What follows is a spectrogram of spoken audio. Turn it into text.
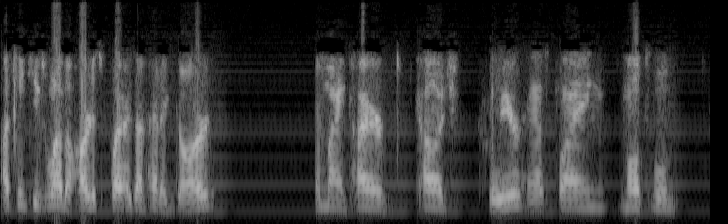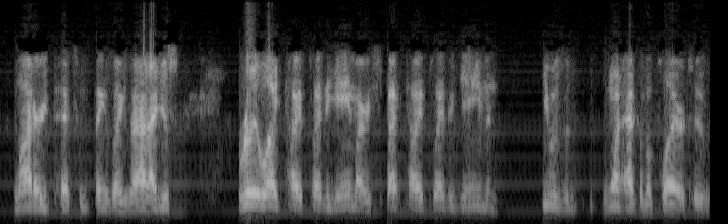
I think he's one of the hardest players I've had to guard in my entire college career, and I was playing multiple lottery picks and things like that. I just really liked how he played the game. I respect how he played the game, and he was one heck of a player too.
